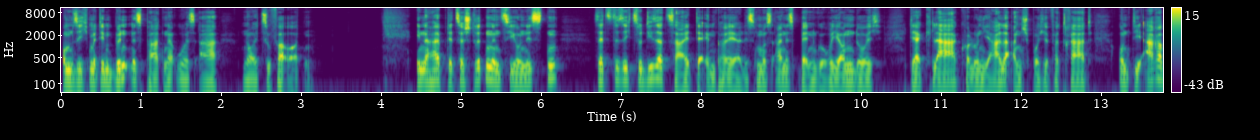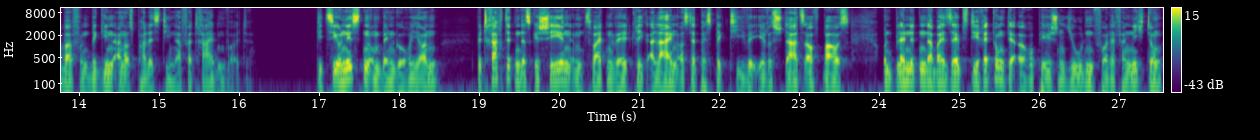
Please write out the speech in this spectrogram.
um sich mit dem Bündnispartner USA neu zu verorten. Innerhalb der zerstrittenen Zionisten setzte sich zu dieser Zeit der Imperialismus eines Ben Gurion durch, der klar koloniale Ansprüche vertrat und die Araber von Beginn an aus Palästina vertreiben wollte. Die Zionisten um Ben Gurion betrachteten das Geschehen im Zweiten Weltkrieg allein aus der Perspektive ihres Staatsaufbaus und blendeten dabei selbst die Rettung der europäischen Juden vor der Vernichtung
